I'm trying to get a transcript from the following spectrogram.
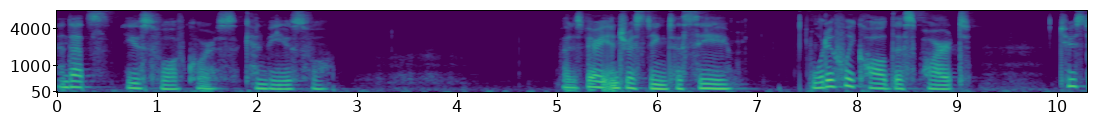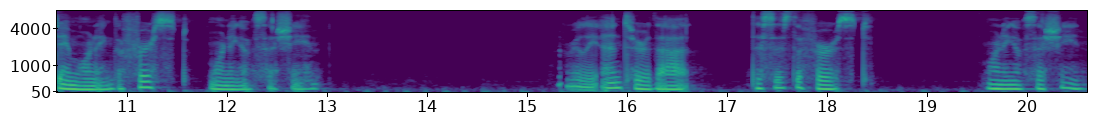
And that's useful, of course, can be useful. But it's very interesting to see what if we called this part Tuesday morning, the first morning of Sesshin. Really enter that this is the first morning of Sesshin.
